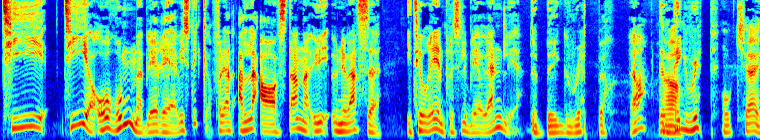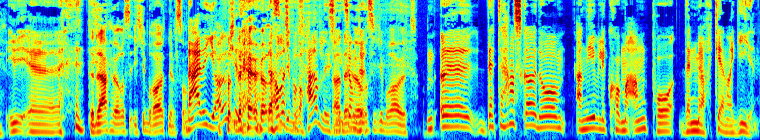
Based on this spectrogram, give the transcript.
ti, tida og rommet blir revet i stykker. Fordi at alle avstander i universet i teorien plutselig blir uendelige. The Big Rip, ja. Ja, The Ja. Big Rip. OK. I, eh, Det der høres ikke bra ut, Nilsson. Nei, det gjør jo ikke det. Det høres det høres forferdelig Ja, det slitsomt ut. høres ikke bra ut. Eh, dette her skal jo da angivelig komme an på den mørke energien.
